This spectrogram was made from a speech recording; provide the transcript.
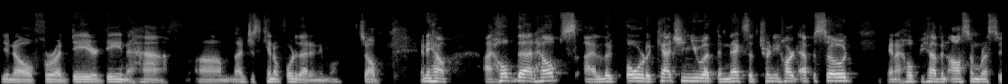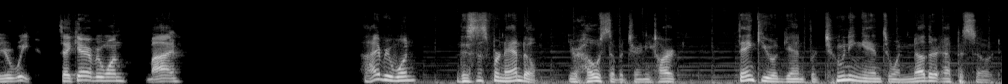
you know, for a day or day and a half. Um, I just can't afford that anymore. So anyhow. I hope that helps. I look forward to catching you at the next Attorney Heart episode, and I hope you have an awesome rest of your week. Take care, everyone. Bye. Hi, everyone. This is Fernando, your host of Attorney Heart. Thank you again for tuning in to another episode.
